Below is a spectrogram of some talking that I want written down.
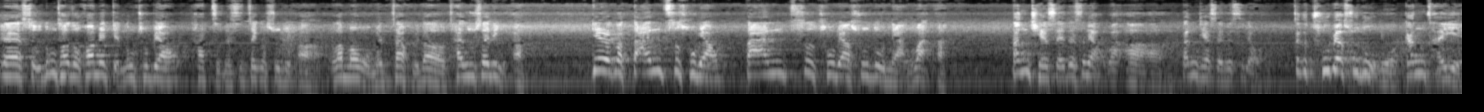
呃手动操作画面点动出标，它指的是这个速度啊。那么我们再回到参数设定啊，第二个单次出标，单次出标速度两万啊，当前设的是两万啊啊，当前设的是两万。这个出标速度我刚才也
